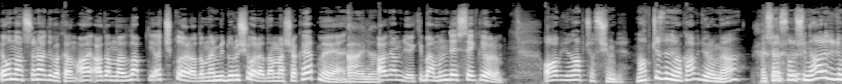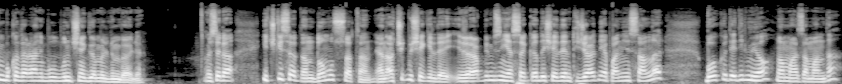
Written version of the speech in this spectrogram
E ondan sonra hadi bakalım adamlar lap diye açıklıyorlar. Adamların bir duruşu var. Adamlar şaka yapmıyor yani. Aynen. Adam diyor ki ben bunu destekliyorum. Abi diyor ne yapacağız şimdi? Ne yapacağız ne demek abi diyorum ya. ya sen sonuçta ne ara dedim bu kadar hani bu bunun içine gömüldün böyle. Mesela içki satan, domuz satan yani açık bir şekilde Rabbimizin yasakladığı şeylerin ticaretini yapan insanlar boykot edilmiyor normal zamanda.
